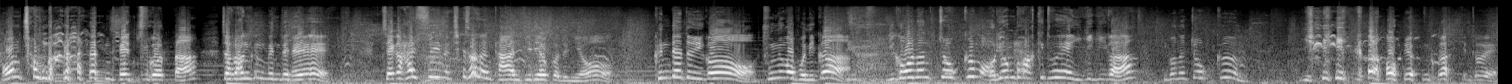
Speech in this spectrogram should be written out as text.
엄청 많았는데 죽었다? 자 방금 근데 제가 할 수 있는 최선은 다한 딜이었거든요 근데도 이거 죽는 거 보니까 이거는 조금 어려운 것 같기도 해 이기기가. 이거는 조금 이기기가 어려운 것 같기도 해.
